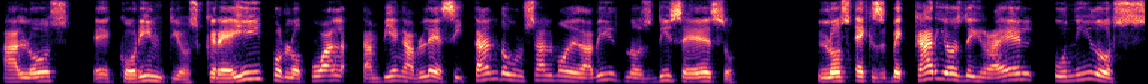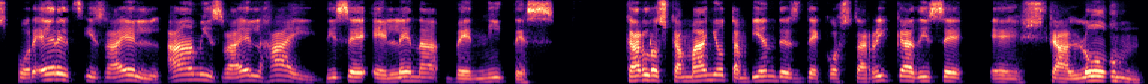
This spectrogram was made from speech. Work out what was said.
a los eh, Corintios. Creí, por lo cual también hablé. Citando un salmo de David, nos dice eso los ex becarios de Israel unidos por Eretz Israel, Am Israel High, dice Elena Benítez. Carlos Camaño también desde Costa Rica dice eh, Shalom.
